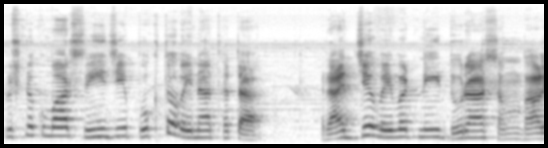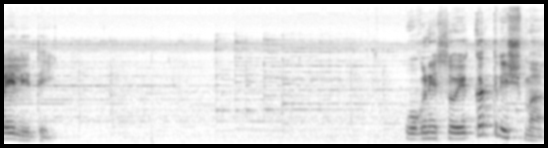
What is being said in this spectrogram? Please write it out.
કૃષ્ણકુમાર સિંહજી પુખ્ત વયના થતાં રાજ્ય વહીવટની ધુરા સંભાળી લીધી. ઓગણીસો એકત્રીસમાં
